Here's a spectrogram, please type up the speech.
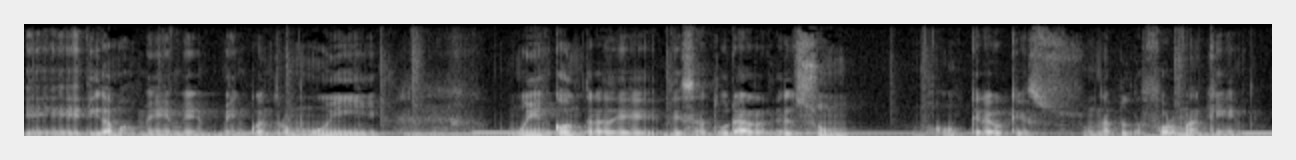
digamos, me, me, me encuentro muy muy en contra de, saturar el Zoom. ¿no? Creo que es una plataforma que,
